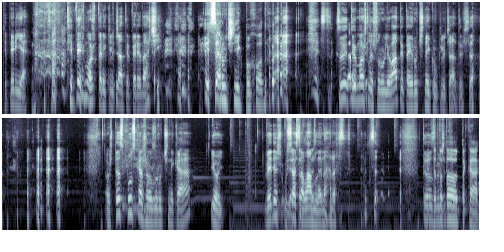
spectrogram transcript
тепер є. Тепер можеш переключати передачі. Це ручник, походу. Ти, ти можеш лише рулювати та й ручник включати, все. Ось ти спускаш його з ручника. Йой. Видиш, усе Я ся то- ламле нараз. Це то, така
